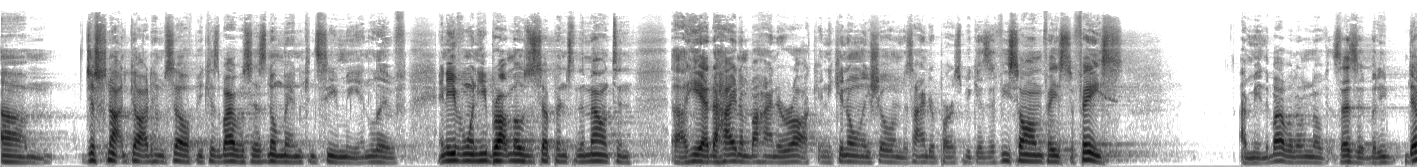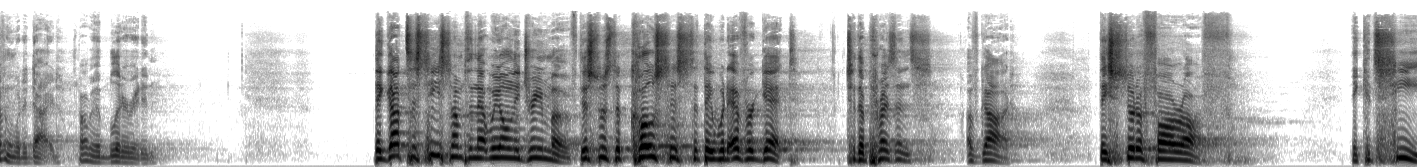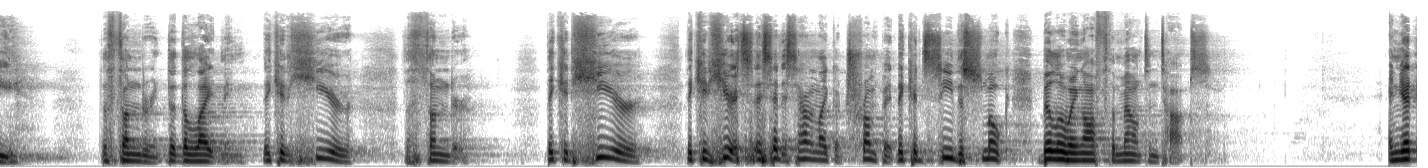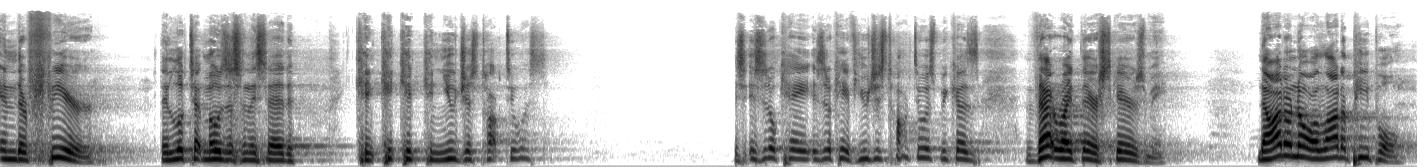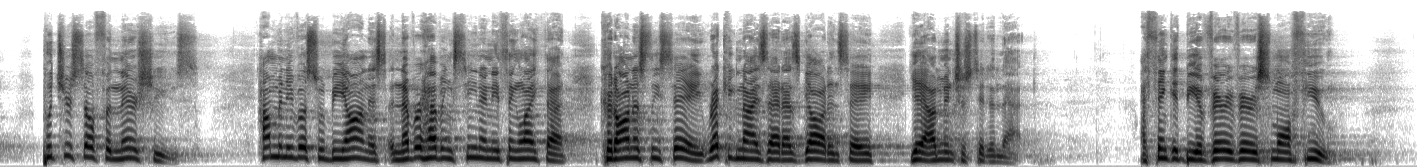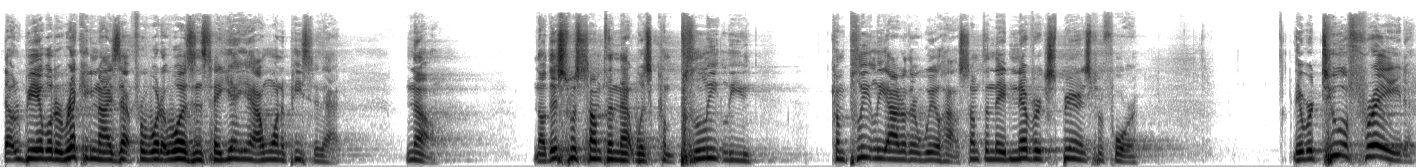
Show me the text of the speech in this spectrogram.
um, just not God Himself, because the Bible says no man can see me and live. And even when He brought Moses up into the mountain, uh, he had to hide him behind a rock, and he can only show him his hinder parts because if he saw him face to face, I mean, the Bible I don't know if it says it, but he definitely would have died, probably obliterated. They got to see something that we only dream of. This was the closest that they would ever get to the presence of God. They stood afar off. They could see the thundering, the, the lightning. They could hear the thunder. They could hear, they could hear, it, they said it sounded like a trumpet. They could see the smoke billowing off the mountaintops. And yet, in their fear, they looked at Moses and they said, can, can, can you just talk to us? Is, is it okay? Is it okay if you just talk to us? Because that right there scares me. Now, I don't know a lot of people. Put yourself in their shoes. How many of us would be honest and never having seen anything like that could honestly say, recognize that as God and say, Yeah, I'm interested in that? I think it'd be a very, very small few that would be able to recognize that for what it was and say, Yeah, yeah, I want a piece of that. No. No, this was something that was completely, completely out of their wheelhouse, something they'd never experienced before. They were too afraid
